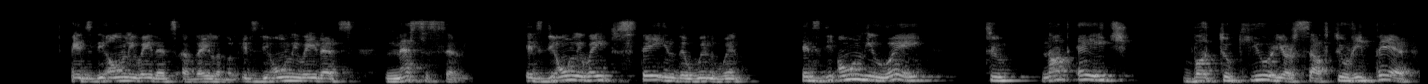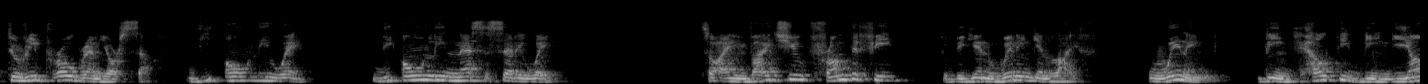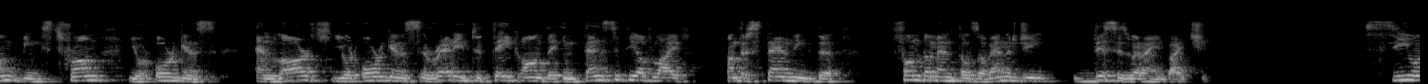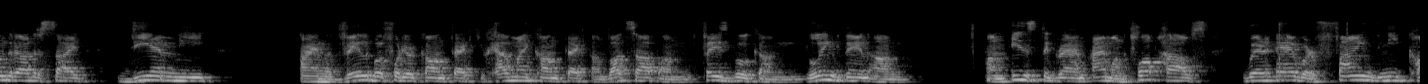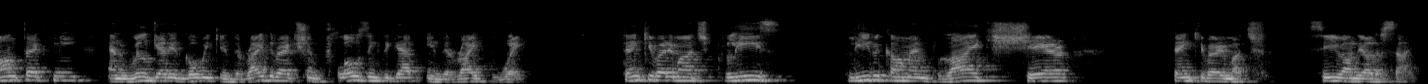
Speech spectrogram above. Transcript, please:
It's the only way that's available. It's the only way that's necessary. It's the only way to stay in the win win. It's the only way to not age but to cure yourself, to repair, to reprogram yourself. The only way, the only necessary way. So I invite you from defeat to begin winning in life. Winning, being healthy, being young, being strong, your organs enlarged, your organs ready to take on the intensity of life, understanding the fundamentals of energy. This is where I invite you. See you on the other side. DM me. I am available for your contact. You have my contact on WhatsApp, on Facebook, on LinkedIn, on, on Instagram. I'm on Clubhouse. Wherever, find me, contact me, and we'll get it going in the right direction, closing the gap in the right way. Thank you very much. Please leave a comment, like, share. Thank you very much. See you on the other side.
